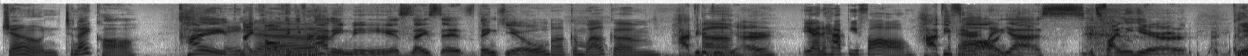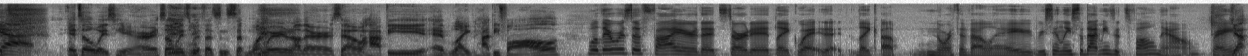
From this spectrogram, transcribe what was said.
Joan, to Night Call. Hi, Hey, Nightcall. Thank you for having me. It's nice. Uh, thank you. Welcome, welcome. Happy to Um, be here. Yeah, and happy fall. Happy fall. apparently. Yes, it's finally here. Yeah. It's, it's always here. It's always with us in one way or another. So happy, uh, like happy fall. Well, there was a fire that started like what, like up north of LA recently, so that means it's fall now, right? Yeah.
